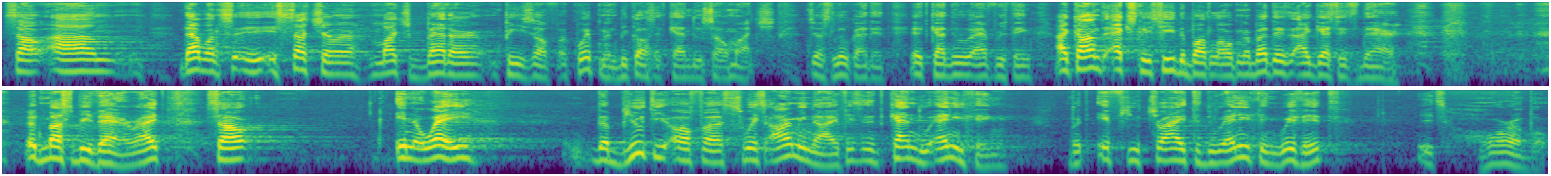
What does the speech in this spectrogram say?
So um, that one is such a much better piece of equipment because it can do so much. Just look at it. It can do everything. I can't actually see the bottle opener, but it, I guess it's there. it must be there, right? So in a way, the beauty of a Swiss Army knife is it can do anything, but if you try to do anything with it, it's horrible.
